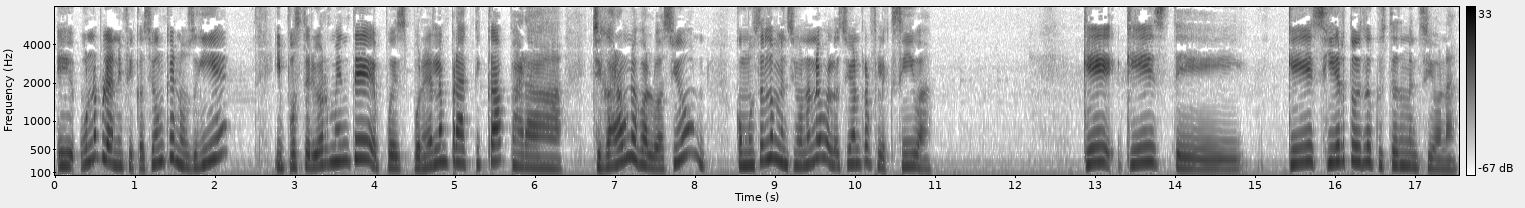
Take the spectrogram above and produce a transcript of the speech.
Eh, una planificación que nos guíe y posteriormente pues ponerla en práctica para llegar a una evaluación, como usted lo mencionó, una evaluación reflexiva. ¿Qué, qué, este, qué cierto es lo que usted menciona?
